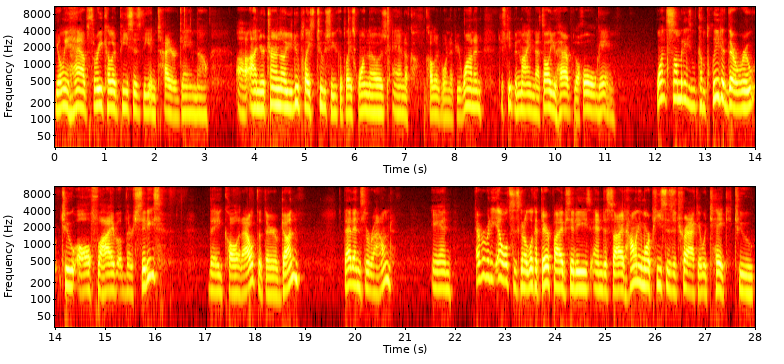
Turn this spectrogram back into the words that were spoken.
You only have three colored pieces the entire game now. Uh, on your turn, though, you do place two, so you could place one of those and a colored one if you wanted. Just keep in mind that's all you have for the whole game. Once somebody's completed their route to all five of their cities, they call it out that they're done. That ends the round. And everybody else is going to look at their five cities and decide how many more pieces of track it would take to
